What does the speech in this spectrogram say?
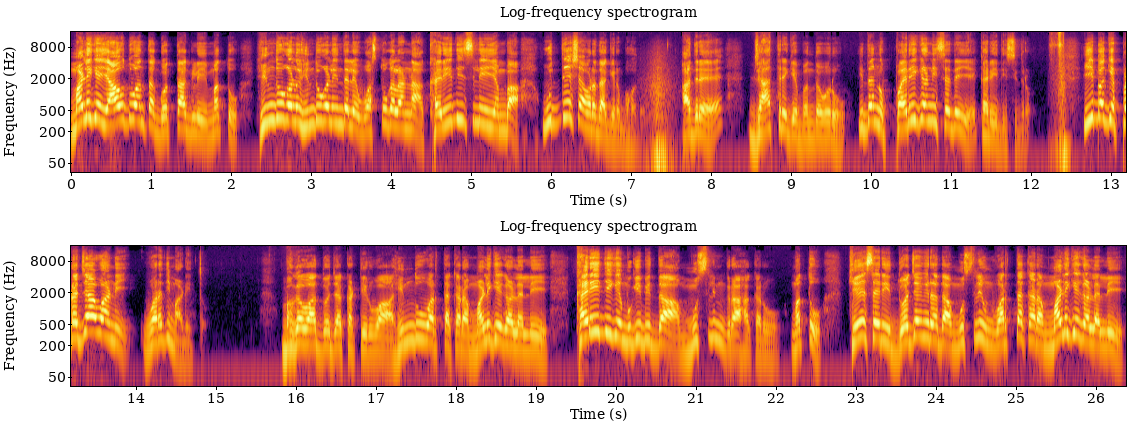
ಮಳಿಗೆ ಯಾವುದು ಅಂತ ಗೊತ್ತಾಗಲಿ ಮತ್ತು ಹಿಂದೂಗಳು ಹಿಂದೂಗಳಿಂದಲೇ ವಸ್ತುಗಳನ್ನು ಖರೀದಿಸಲಿ ಎಂಬ ಉದ್ದೇಶ ಅವರದಾಗಿರಬಹುದು. ಆದರೆ ಜಾತ್ರೆಗೆ ಬಂದವರು ಇದನ್ನು ಪರಿಗಣಿಸದೆಯೇ ಖರೀದಿಸಿದರು. ಈ ಬಗ್ಗೆ ಪ್ರಜಾವಾಣಿ ವರದಿ ಮಾಡಿತ್ತು. ಭಗವಧ್ವಜ ಕಟ್ಟಿರುವ ಹಿಂದೂ ವರ್ತಕರ ಮಳಿಗೆಗಳಲ್ಲಿ ಖರೀದಿಗೆ ಮುಗಿಬಿದ್ದ ಮುಸ್ಲಿಂ ಗ್ರಾಹಕರು ಮತ್ತು ಕೇಸರಿ ಧ್ವಜವಿರದ ಮುಸ್ಲಿಂ ವರ್ತಕರ ಮಳಿಗೆಗಳಲ್ಲಿ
